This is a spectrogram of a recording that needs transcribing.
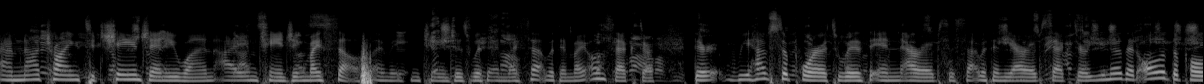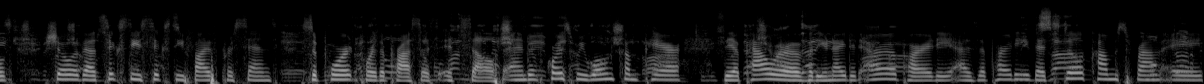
I'm not trying to change anyone. I am changing myself. I'm making changes within myself, within my own sector. There, we have support within Arab within the Arab sector. You know that all of the polls show about 60, 65 percent support for the process itself. And of course, we won't compare the power of the United Arab Party as a party that still comes from a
